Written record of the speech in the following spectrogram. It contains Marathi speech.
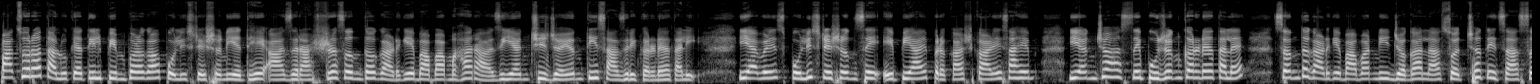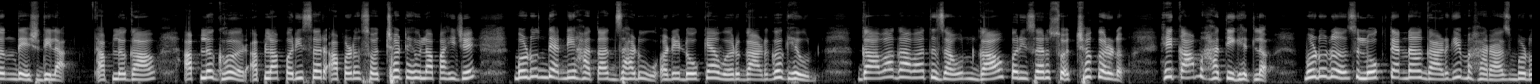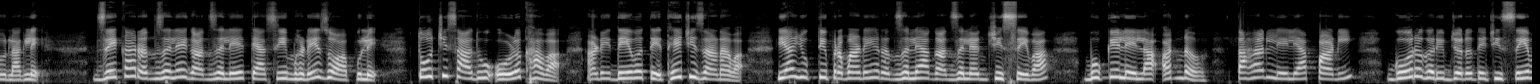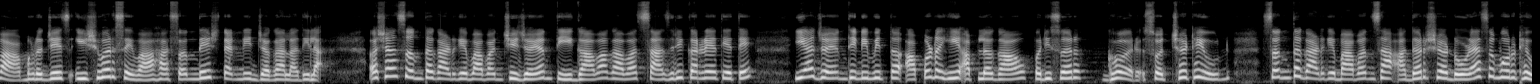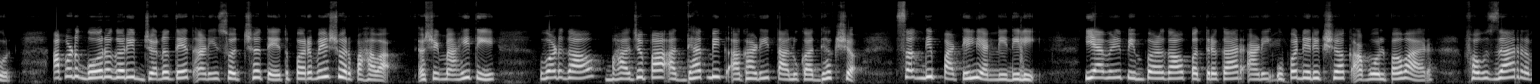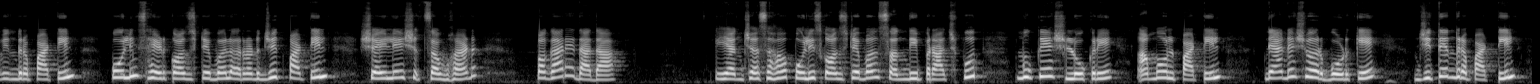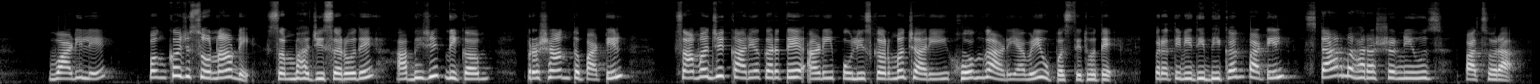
पाचोरा तालुक्यातील पिंपळगाव पोलीस स्टेशन येथे आज राष्ट्रसंत गाडगेबाबा महाराज यांची जयंती साजरी करण्यात आली. यावेळेस पोलीस स्टेशनचे ए पी आय प्रकाश काळेसाहेब यांच्या हस्ते पूजन करण्यात आलंय. संत गाडगेबाबांनी जगाला स्वच्छतेचा संदेश दिला. आपलं गाव आपलं घर आपला परिसर आपण स्वच्छ ठेवला पाहिजे म्हणून त्यांनी हातात झाडू आणि डोक्यावर गाडगं घेऊन गावागावात जाऊन गाव परिसर स्वच्छ करणं हे काम हाती घेतलं. म्हणूनच लोक त्यांना गाडगे महाराज म्हणू लागले. जे का रंजले गांजले त्यासी म्हणे जो आपुले तोची साधू ओळखावा आणि देव तेथेची जाणावा. या युक्तीप्रमाणे रंजल्या गांजल्यांची सेवा भुकेलेला अन्न तहानलेल्या पाणी गोरगरीब जनतेची सेवा म्हणजेच ईश्वर सेवा हा संदेश त्यांनी जगाला दिला. अशा संत गाडगे बाबांची जयंती गावागावात साजरी करण्यात येते. या जयंतीनिमित्त आपणही आपलं गाव परिसर घर स्वच्छ ठेवून संत गाडगे बाबांचा आदर्श डोळ्यासमोर ठेवून आपण गोरगरीब जनतेत आणि स्वच्छतेत परमेश्वर पाहावा अशी माहिती वडगाव भाजपा आध्यात्मिक आघाडी तालुकाध्यक्ष संदीप पाटील यांनी दिली. यावेळी पिंपळगाव पत्रकार आणि उपनिरीक्षक अमोल पवार फौजदार Ravindra Patil police head constable Ranjit Patil Shailesh Chavan पगारेदादा यांच्यासह पोलीस कॉन्स्टेबल संदीप राजपूत मुकेश लोकरे अमोल पाटील ज्ञानेश्वर बोडके जितेंद्र पाटील वाडिले पंकज सोनावणे संभाजी सरोदे अभिजित निकम प्रशांत पाटील सामाजिक कार्यकर्ते आणि पोलीस कर्मचारी होमगार्ड यावेळी उपस्थित होते. प्रतिनिधी भिकन पाटील स्टार महाराष्ट्र न्यूज पाचोरा.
